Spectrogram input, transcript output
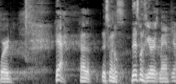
word. Yeah, uh, this one's this one's yours, man. Yeah.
